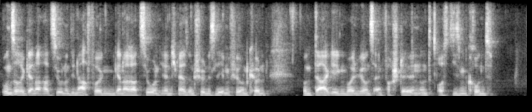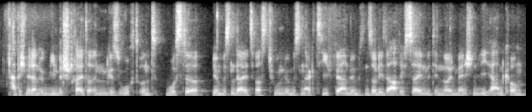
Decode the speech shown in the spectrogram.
unsere Generation und die nachfolgenden Generationen hier nicht mehr so ein schönes Leben führen können. Und dagegen wollen wir uns einfach stellen. Und aus diesem Grund habe ich mir dann irgendwie MitstreiterInnen gesucht und wusste, wir müssen da jetzt was tun, wir müssen aktiv werden, wir müssen solidarisch sein mit den neuen Menschen, die hier ankommen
